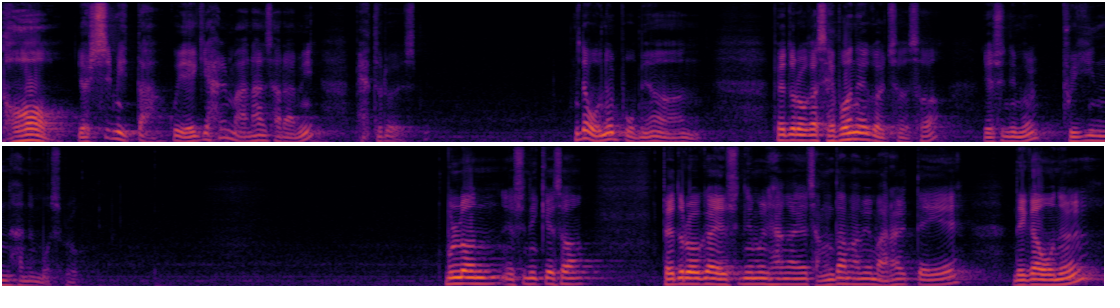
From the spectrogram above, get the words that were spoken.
더 열심히 있다고 얘기할 만한 사람이 베드로였습니다. 근데 오늘 보면 베드로가 세 번에 걸쳐서 예수님을 부인하는 모습으로 물론 예수님께서 베드로가 예수님을 향하여 장담하며 말할 때에 내가 오늘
